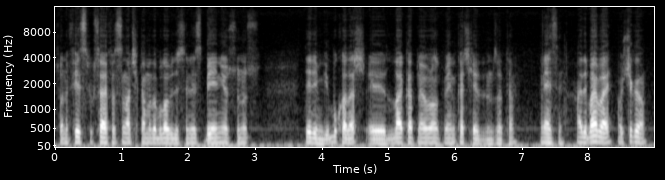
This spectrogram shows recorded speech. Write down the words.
Sonra Facebook sayfasını açıklamada bulabilirsiniz. Beğeniyorsunuz. Dediğim gibi bu kadar. Ee, like atmayı unutmayın. Kaç kere dedim zaten. Neyse. Hadi bay bay. Hoşçakalın.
